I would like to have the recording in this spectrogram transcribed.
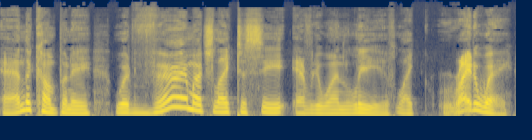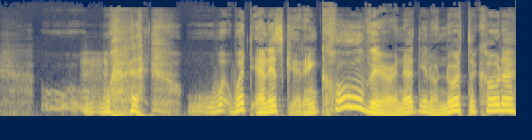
and the company would very much like to see everyone leave, like right away. Mm-hmm. what, what, and it's getting cold there and that you know north dakota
